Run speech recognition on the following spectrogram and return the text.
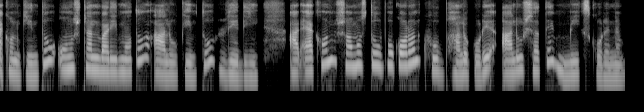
এখন কিন্তু অনুষ্ঠান বাড়ির মতো আলু কিন্তু রেডি আর এখন সমস্ত উপকরণ খুব ভালো করে আলুর সাথে মিক্স করে নেব।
